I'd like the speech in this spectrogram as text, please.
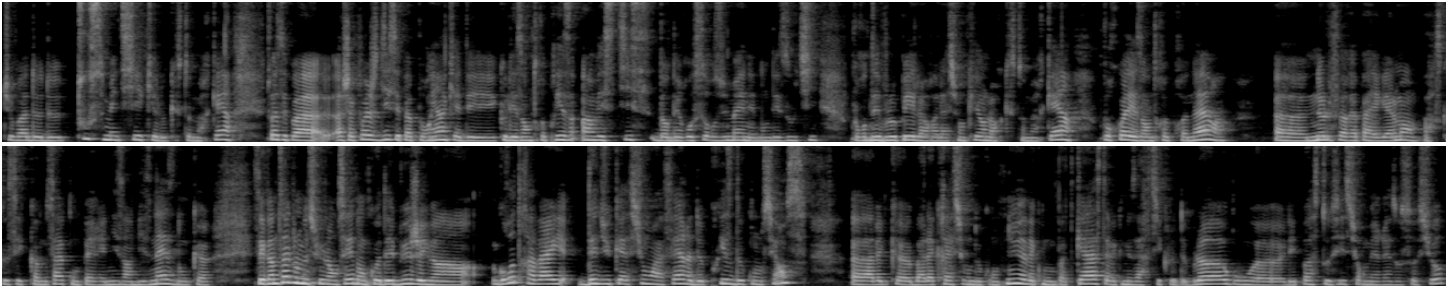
tu vois, de, de tout ce métier qui est le customer care. Tu vois, c'est pas, à chaque fois je dis, c'est pas pour rien qu'il y a des, que les entreprises investissent dans des ressources humaines et dans des outils pour développer leur relation client, leur customer care. Pourquoi les entrepreneurs euh, ne le feraient pas également? Parce que c'est comme ça qu'on pérennise un business. Donc, euh, c'est comme ça que je me suis lancée. Donc, au début, j'ai eu un gros travail d'éducation à faire et de prise de conscience. Euh, avec euh, bah, la création de contenu, avec mon podcast, avec mes articles de blog ou euh, les posts aussi sur mes réseaux sociaux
